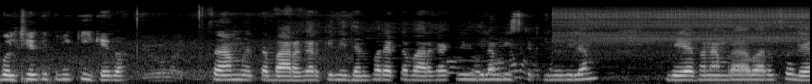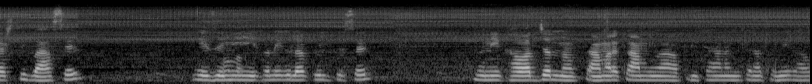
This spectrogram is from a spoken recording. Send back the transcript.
বলছি- আর কি তুমি কী খাইবা তা একটা বার্গার কিনে দেন, পরে একটা বার্গার কিনে দিলাম, বিস্কিট কিনে দিলাম। দিয়ে এখন আমরা আবার চলে আসছি বাসে। এই যে মেয়ে এখন এগুলো খুলতেছে। মানে খাওয়ার জন্য। আমার কাম আপনি খান আমি কেন? তুমি খাও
